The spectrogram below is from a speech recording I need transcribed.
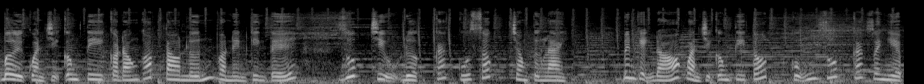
Bởi quản trị công ty có đóng góp to lớn vào nền kinh tế, giúp chịu được các cú sốc trong tương lai. Bên cạnh đó, quản trị công ty tốt cũng giúp các doanh nghiệp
